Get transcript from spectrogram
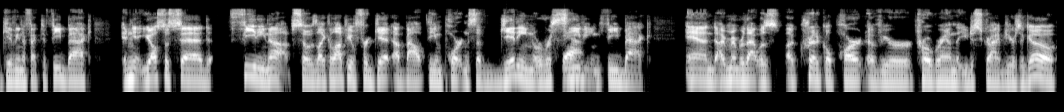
giving effective feedback. And yet you also said feeding up. So it's like a lot of people forget about the importance of getting or receiving yeah. feedback and I remember that was a critical part of your program that you described years ago.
